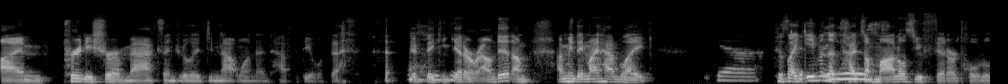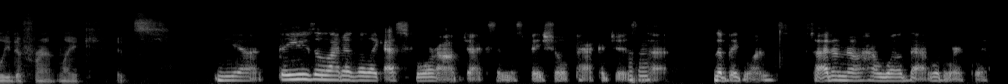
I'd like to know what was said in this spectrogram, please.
I'm pretty sure Max and Julia do not want to have to deal with that. if they can get around it, I'm. I mean, they might have like, Yeah. because like even the they types of models you fit are totally different. Like it's. Yeah. They use a lot of the like S4 objects in the spatial packages Mhm. that the big ones. So I don't know how well that would work with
